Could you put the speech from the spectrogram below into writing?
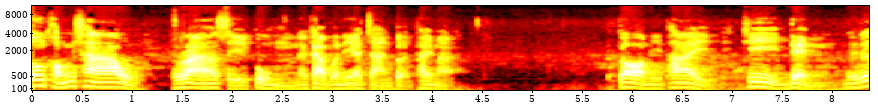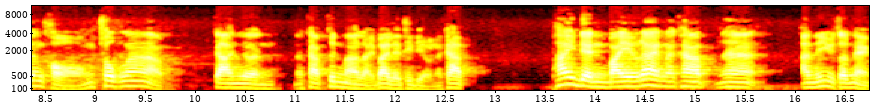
วงของชาวราศีกุมนะครับ วันนี้อาจารย์เปิดไพ่มา ก็มีไพ่ที่เด่นในเรื่องของโชคลาภการเงินนะครับ ขึ้นมาหลายใบเลยทีเดียวนะครับไพ่เด่นใบแรกนะครับนะฮะอันนี้อยู่ตำแหน่ง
